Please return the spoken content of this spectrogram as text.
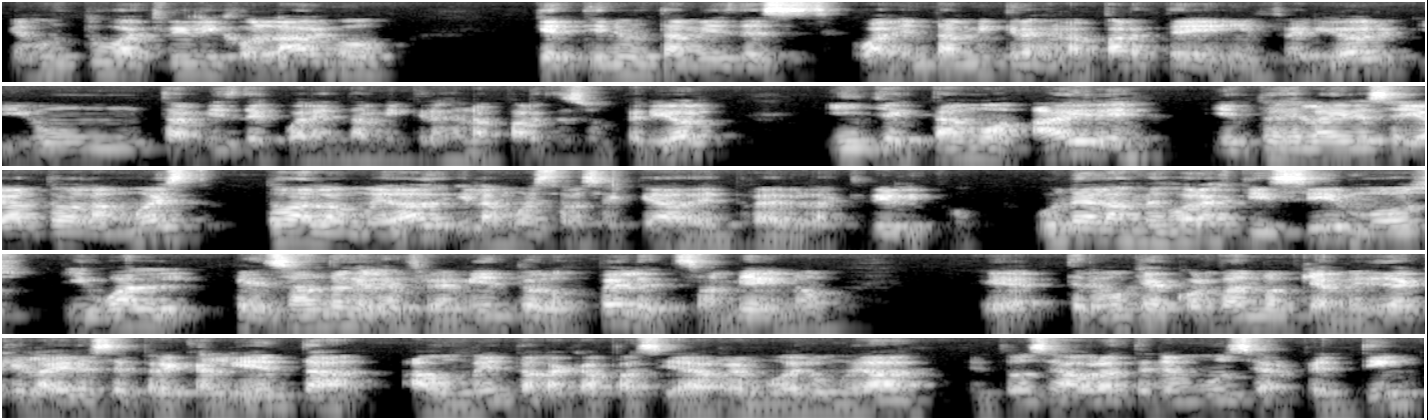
Es un tubo acrílico largo que tiene un tamiz de 40 micras en la parte inferior y un tamiz de 40 micras en la parte superior. Inyectamos aire y entonces el aire se lleva toda la muestra, toda la humedad y la muestra se queda dentro del acrílico. Una de las mejoras que hicimos, igual pensando en el enfriamiento de los pellets también, ¿no? Eh, tenemos que acordarnos que a medida que el aire se precalienta, aumenta la capacidad de remover humedad. Entonces ahora tenemos un serpentín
